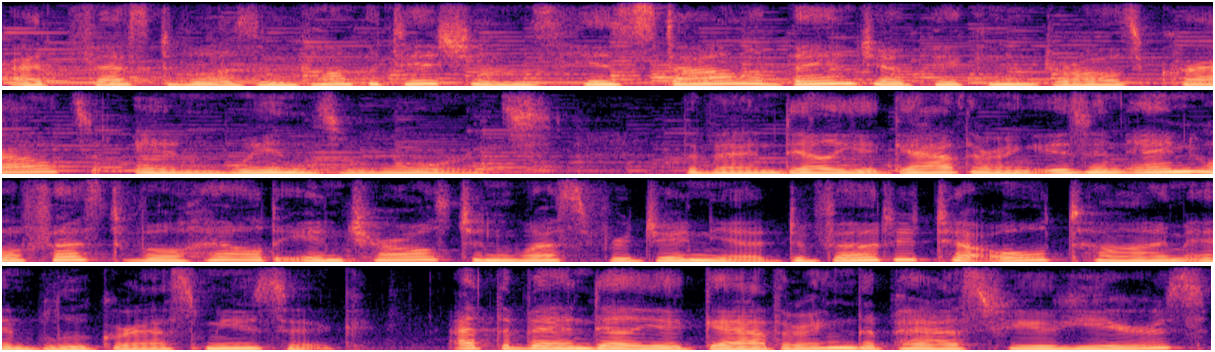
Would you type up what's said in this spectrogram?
At festivals and competitions, his style of banjo picking draws crowds and wins awards. The Vandalia Gathering is an annual festival held in Charleston, West Virginia, devoted to old time and bluegrass music. At the Vandalia Gathering the past few years,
